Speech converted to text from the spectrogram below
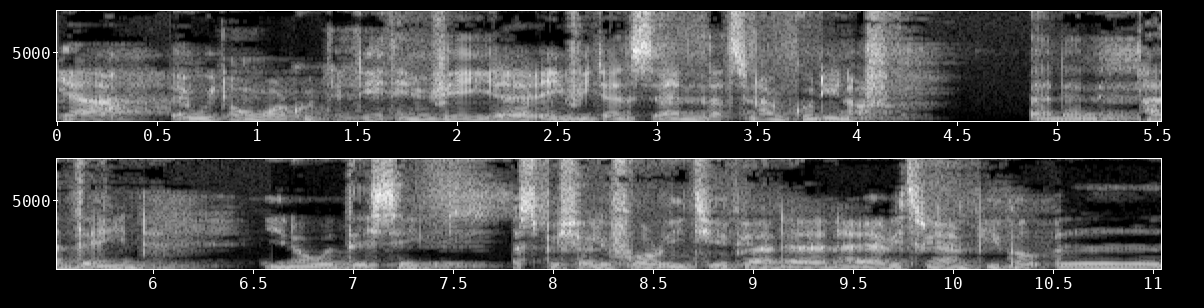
Yeah, we don't work with the DT&V uh, evidence, and that's not good enough. And then at the end, you know what they say, especially for Ethiopian and Eritrean people. Uh,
